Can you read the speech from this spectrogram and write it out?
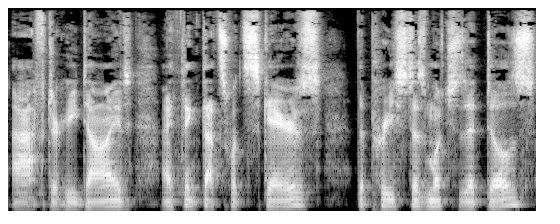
after he died. I think that's what scares the priest as much as it does.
